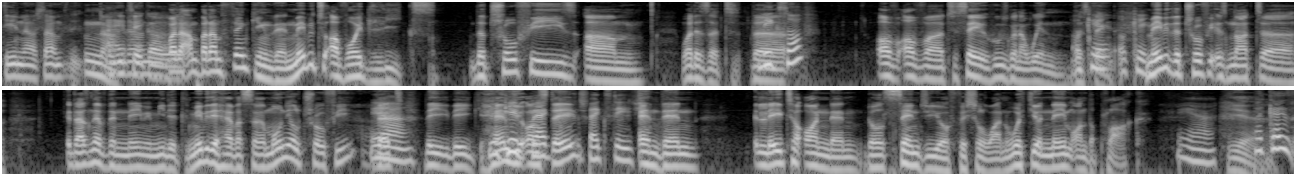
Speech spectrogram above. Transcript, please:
dinner, or something. No. Let I take don't. But I'm but I'm thinking then maybe to avoid leaks, the trophies. Um, what is it? The Leaks off? Of of uh, to say who's gonna win. This Okay, thing. okay. Maybe the trophy is not. Uh, it doesn't have the name immediately. Maybe they have a ceremonial trophy Yeah. that they they You hand give you on back- stage, Backstage. and then later on, then they'll send you your official one with your name on the plaque. Yeah. Yeah. But guys,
